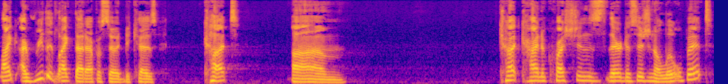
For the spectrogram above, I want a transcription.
like I really like that episode because Cut um Cut kind of questions their decision a little bit.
